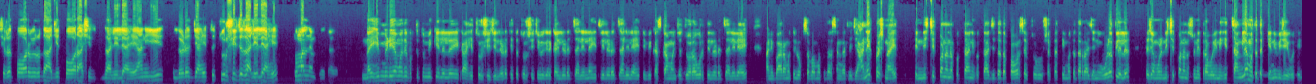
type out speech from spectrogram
शरद पवार विरुद्ध अजित पवार अशी झालेली आहे. आणि ही लढत जी आहे ती चुरशीची झालेली आहे. तुम्हाला नेमकं काय वाटतं? नाही हे मीडियामध्ये फक्त तुम्ही केलेलं एक आहे चुरशीची लढत. इथं चुरशीची वगैरे काही लढत झालेली नाही. इथली लढत झालेली आहे. ती विकास कामांच्या जोरावरती लढत झालेली आहे. आणि बारामती लोकसभा मतदारसंघातले जे अनेक प्रश्न आहेत ते निश्चितपणानं फक्त आणि फक्त अजितदादा पवार साहेब सोडवू शकतात. हे मतदार राजांनी ओळखलेलं. त्याच्यामुळे निश्चितपणानं सुनेत्रा वहिनी हे चांगल्या मतटक्क्याने विजयी होतील.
